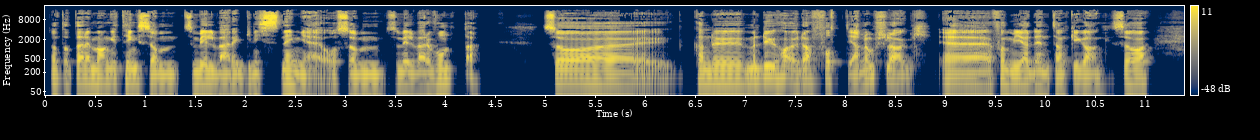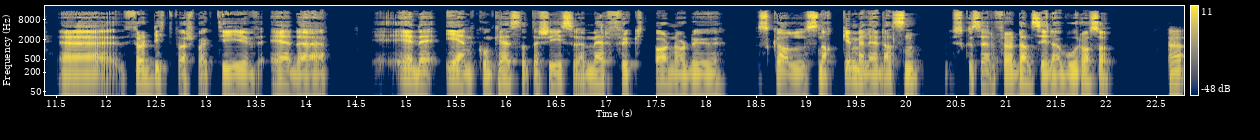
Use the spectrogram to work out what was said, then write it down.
Sånn at det er mange ting som, som vil være gnisninger og som, som vil være vondt. da. Så kan du Men du har jo da fått gjennomslag eh, for mye av din tankegang. Så Eh, fra ditt perspektiv, er det er det én konkret strategi som er mer fruktbar når du skal snakke med ledelsen? Du skal se det fra den siden av bordet også. Ja,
